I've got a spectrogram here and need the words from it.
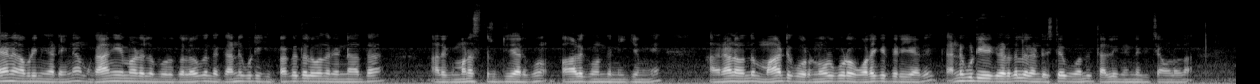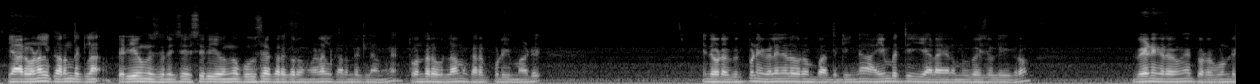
ஏன்னு அப்படின்னு கேட்டிங்கன்னா காங்கேய மாடலில் பொறுத்தளவுக்கு இந்த கண்ணுக்குட்டிக்கு பக்கத்தில் வந்து நின்னா தான் அதுக்கு மனசு திருப்தியாக இருக்கும் பாலுக்கு வந்து நிற்குங்க அதனால் வந்து மாட்டுக்கு ஒரு நூல் கூட உதைக்க தெரியாது. கண்ணுக்குட்டி இருக்கிற இடத்துல ரெண்டு ஸ்டெப் வந்து தள்ளி நின்றுக்குச்சு அவ்வளோதான் யார் வேணாலும் கறந்துக்கலாம். பெரியவங்க சிறு சிறியவங்க புதுசாக கறக்கிறவங்க வேணாலும் கறந்துக்கலாமுங்க. தொந்தரவு இல்லாமல் கறக்கக்கூடிய மாடு. இதோட விற்பனை விலைநிலவரம் பார்த்துட்டிங்கன்னா ஐம்பத்தி ஏழாயிரம் ரூபாய் சொல்லியிருக்கிறோம். வேணுங்கிறவங்க தொடர்புண்டு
